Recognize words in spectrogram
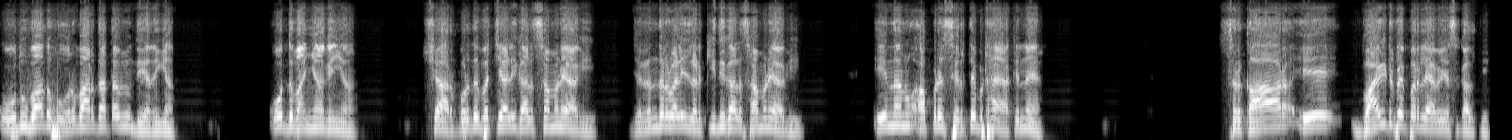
ਉਦੋਂ ਬਾਅਦ ਹੋਰ ਵਾਰਦਾਤਾਂ ਵੀ ਹੁੰਦੀਆਂ ਰਹੀਆਂ। ਉਹ ਦਵਾਈਆਂ ਗਈਆਂ। ਹੁਸ਼ਿਆਰਪੁਰ ਦੇ ਬੱਚੇ ਵਾਲੀ ਗੱਲ ਸਾਹਮਣੇ ਆ ਗਈ। ਜਲੰਧਰ ਵਾਲੀ ਲੜਕੀ ਦੀ ਗੱਲ ਸਾਹਮਣੇ ਆ ਗਈ। ਇਹਨਾਂ ਨੂੰ ਆਪਣੇ ਸਿਰ ਤੇ ਬਿਠਾਇਆ ਕਿੰਨੇ? ਸਰਕਾਰ ਇਹ ਵਾਈਟ ਪੇਪਰ ਲਿਆਵੇ ਇਸ ਗੱਲ ਤੇ।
